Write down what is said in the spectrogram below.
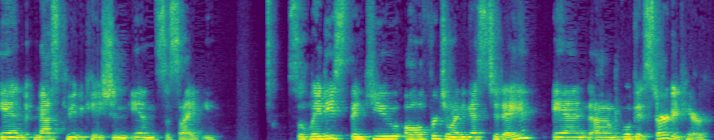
and Mass Communication in Society. So ladies, thank you all for joining us today, and um, we'll get started here.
